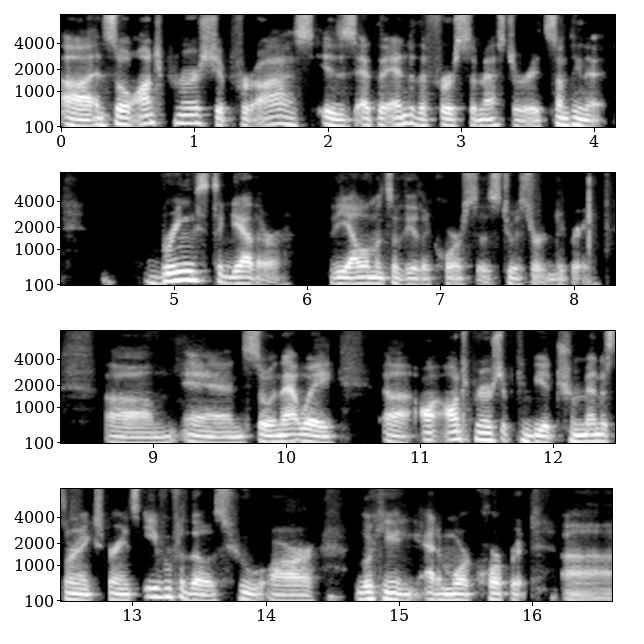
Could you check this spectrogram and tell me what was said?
uh, and so entrepreneurship for us is at the end of the first semester. It's something that brings together the elements of the other courses to a certain degree. Um, and so in that way, uh, entrepreneurship can be a tremendous learning experience, even for those who are looking at a more corporate uh,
